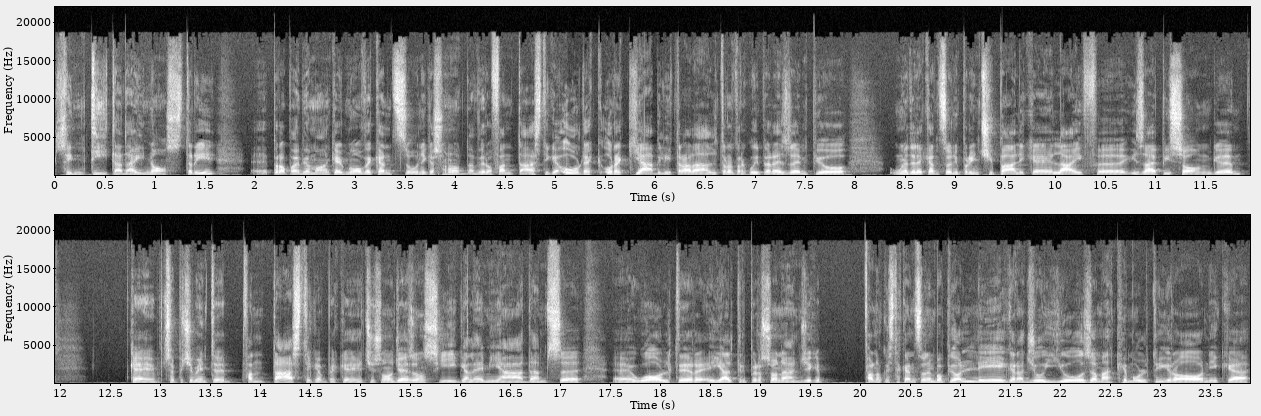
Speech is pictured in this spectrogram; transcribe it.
sentita dai nostri, eh, però poi abbiamo anche nuove canzoni che sono davvero fantastiche, ore- orecchiabili tra l'altro, tra cui per esempio una delle canzoni principali che è Life eh, is a Happy Song, che è semplicemente fantastica perché ci sono Jason Segel, Amy Adams, eh, Walter e gli altri personaggi che fanno questa canzone proprio allegra, gioiosa, ma anche molto ironica,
